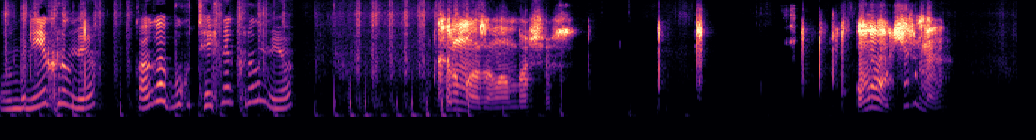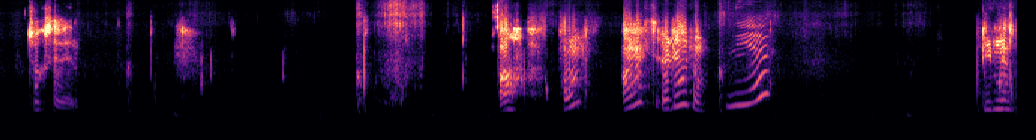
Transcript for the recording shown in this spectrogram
Oğlum bu niye kırılmıyor? Kanka bu tekne kırılmıyor. Kırma o zaman ver. Oo kil mi? Çok severim. Ah. Ahmet ölüyorum. Niye? Bilmiyorum.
